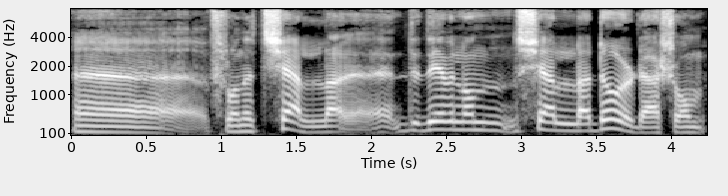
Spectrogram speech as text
Eh, från ett källare, det, det är väl någon källardörr där som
